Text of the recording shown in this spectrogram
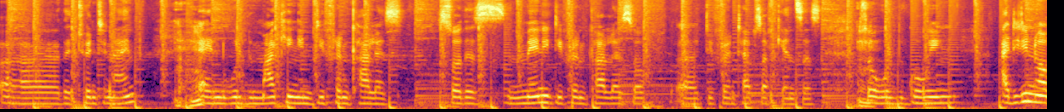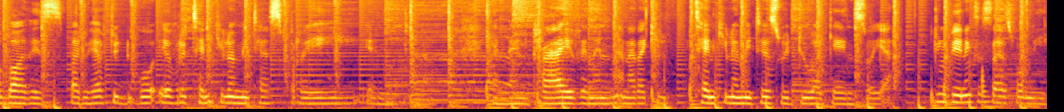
uh, the 29th and we'll be marking in different colors. So there's many different colors of uh, different types of cancers. So we'll be going i didn't know about this but we have to go every 10 kilometers spray and uh, and then drive and then another kil- 10 kilometers we do again so yeah it will be an exercise for me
